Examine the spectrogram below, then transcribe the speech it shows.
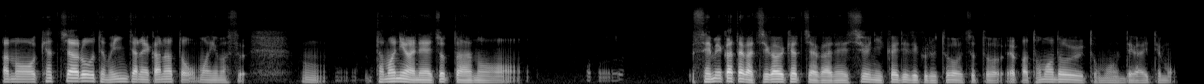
あの、キャッチャーローテもいいんじゃないかなと思います。うん。たまにはね、ちょっとあの、攻め方が違うキャッチャーがね、週に1回出てくると、ちょっとやっぱ戸惑うと思うんで、相手も。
